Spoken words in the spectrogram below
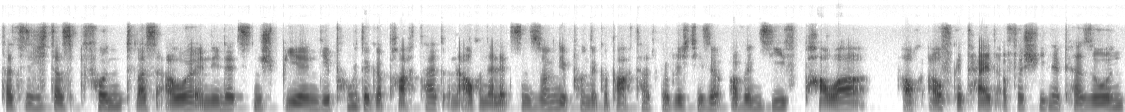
tatsächlich das Pfund, was Aue in den letzten Spielen die Punkte gebracht hat und auch in der letzten Saison die Punkte gebracht hat, wirklich diese Offensivpower, auch aufgeteilt auf verschiedene Personen.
